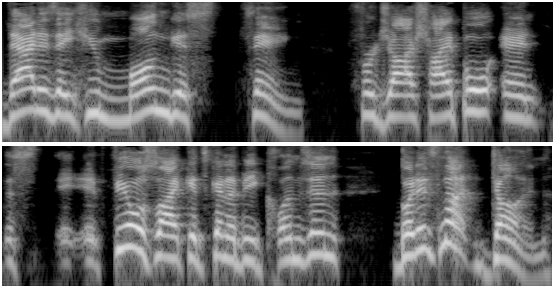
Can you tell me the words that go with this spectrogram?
that is a humongous thing for Josh Heupel. And this it feels like it's going to be Clemson, but it's not done.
